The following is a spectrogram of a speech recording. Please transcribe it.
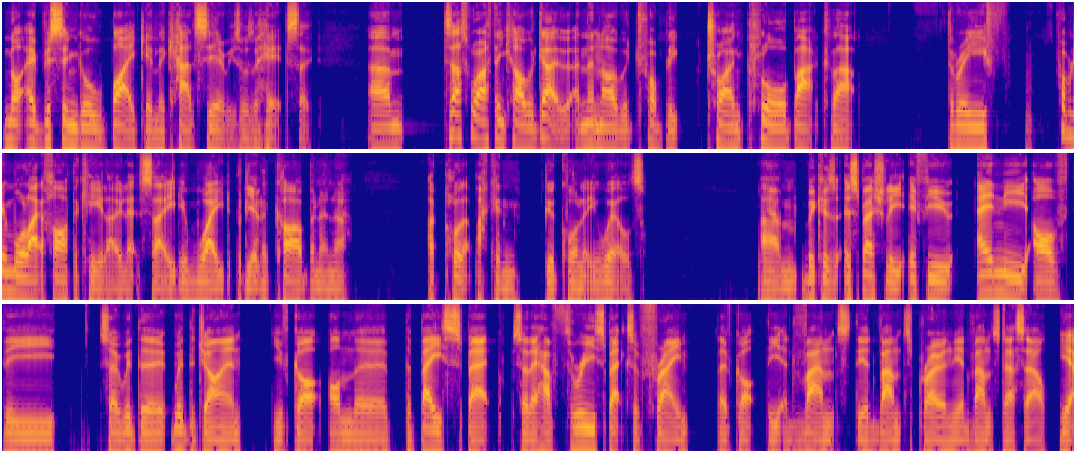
not every single bike in the CAD series was a hit. So, um, So that's where I think I would go, and then Mm. I would probably try and claw back that three, probably more like half a kilo, let's say, in weight between a carbon and a. I'd claw that back in good quality wheels. Um, because especially if you any of the so with the with the giant you've got on the the base spec so they have three specs of frame they've got the advanced the advanced pro and the advanced sl Yeah.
